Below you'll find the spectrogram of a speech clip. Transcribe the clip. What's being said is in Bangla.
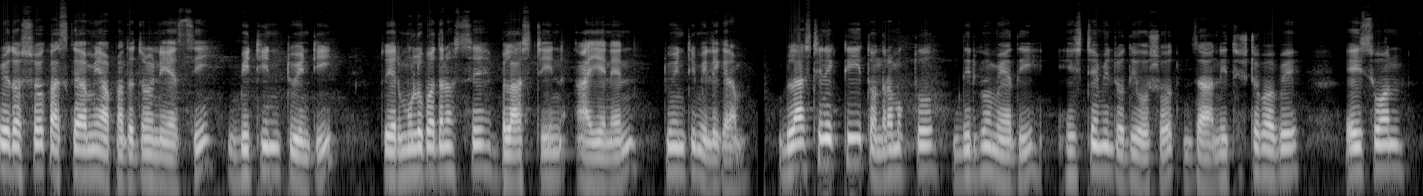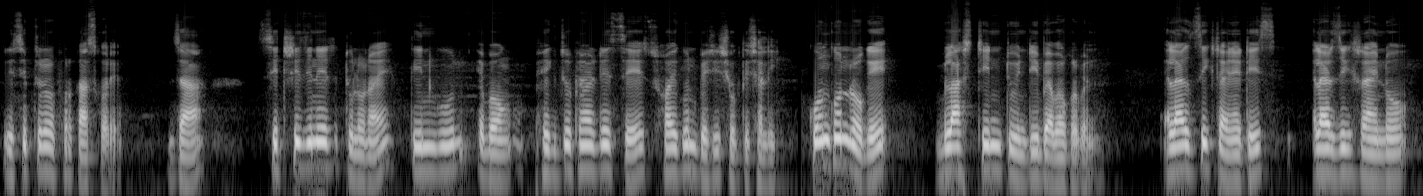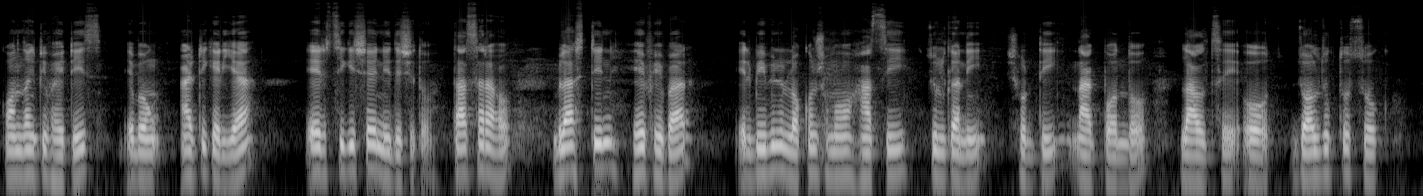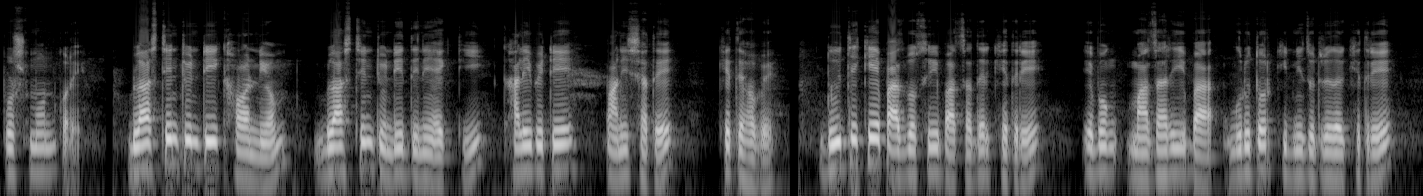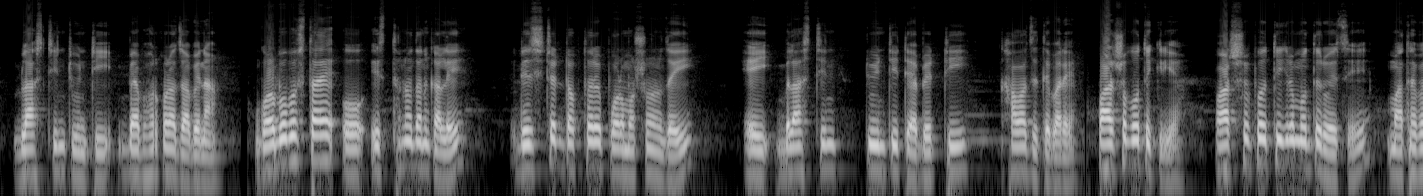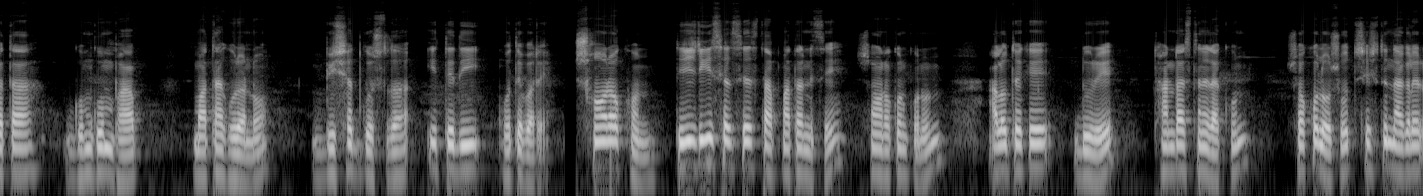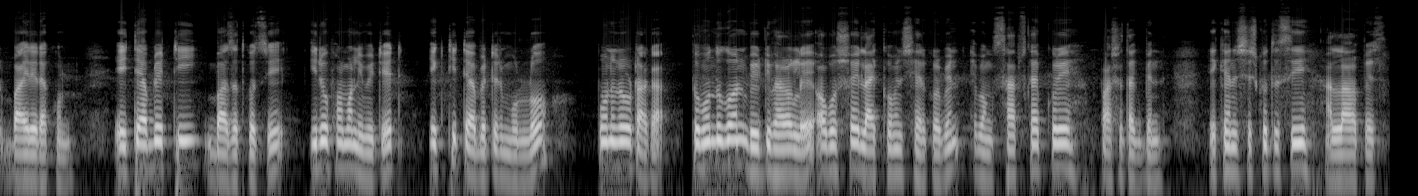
প্রিয় দর্শক, আজকে আমি আপনাদের জন্য নিয়ে এসেছি বিটিন টোয়েন্টি। তো এর মূল উপাদান হচ্ছে Blastin INN twenty milligram. Blastin একটি তন্দ্রামুক্ত দীর্ঘমেয়াদী হিস্টামিন রোধী ওষুধ যা নির্দিষ্টভাবে এইচ ওয়ান রিসিপ্টরের ওপর কাজ করে, যা সিট্রিজিনের তুলনায় তিন গুণ এবং ফেক্সোফেনাডিনের চেয়ে ছয় গুণ বেশি শক্তিশালী। কোন কোন রোগে ব্লাস্টিন টোয়েন্টি ব্যবহার করবেন? Allergic rhinitis, allergic rhino, conjunctivitis এবং আর্টিকেরিয়া এর চিকিৎসায় নির্দেশিত। তাছাড়াও ব্লাস্টিন, হে ফিভার এর বিভিন্ন লক্ষণসমূহ হাসি, চুলকানি, সর্দি, নাক বন্ধ, লালচে ও জলযুক্ত চোখ প্রশমন করে। ব্লাস্টিন টোয়েন্টি খাওয়ার নিয়ম। ব্লাস্টিন টোয়েন্টি দিনে একটি খালি পেটে পানির সাথে খেতে হবে। দুই থেকে পাঁচ বছরী বাচ্চাদের ক্ষেত্রে এবং মাঝারি বা গুরুতর কিডনি জটিলতার ক্ষেত্রে ব্লাস্টিন টোয়েন্টি ব্যবহার করা যাবে না। গর্ভাবস্থায় ও স্থানদানকালে রেজিস্টার্ড ডক্টরের পরামর্শ অনুযায়ী এই ব্লাস্টিন টোয়েন্টি ট্যাবলেটটি খাওয়া যেতে পারে। পার্শ্ব প্রতিক্রিয়া। পার্শ্ব প্রতিক্রিয়ার মধ্যে রয়েছে মাথা ব্যথা ঘুম ঘুম ভাব, মাথা ঘোরানো, বিষাদগ্রস্ততা ইত্যাদি হতে পারে। সংরক্ষণ। তিরিশ ডিগ্রি সেলসিয়াস তাপমাত্রার নিচে সংরক্ষণ করুন। আলো থেকে দূরে ঠান্ডা স্থানে রাখুন। সকল ওষুধ শিশুদের নাগালের বাইরে রাখুন। এই ট্যাবলেটটি বাজাত করছে ইরোফার্মা লিমিটেড একটি ট্যাবলেটের মূল্য পনেরো টাকা। তো বন্ধুগণ, ভিডিওটি ভালো লাগলে অবশ্যই লাইক কমেন্ট শেয়ার করবেন এবং সাবস্ক্রাইব করে পাশে থাকবেন। এখানে শেষ করতেছি। আল্লাহ হাফেজ।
